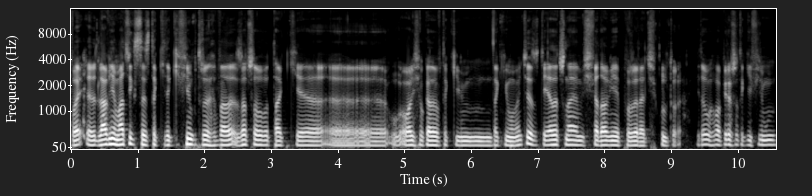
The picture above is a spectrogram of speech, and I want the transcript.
bo e, dla mnie Matrix to jest taki, taki film, który chyba zaczął takie. E, on się ukazał w takim, takim momencie, że ja zaczynałem świadomie pożerać kulturę. I to był chyba pierwszy taki film,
